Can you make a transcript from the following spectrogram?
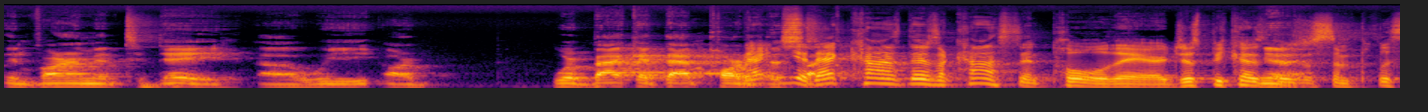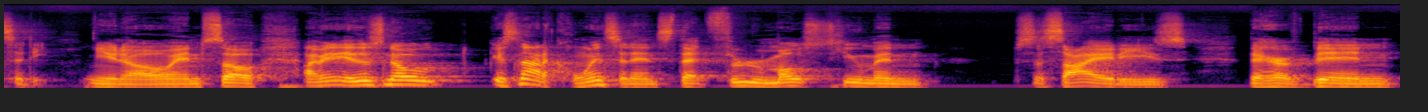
environment today. Uh, we are we're back at that part that, of the yeah. Cycle. That con- there's a constant pull there, just because yeah. there's a simplicity, you know. And so, I mean, there's no. It's not a coincidence that through most human societies there have been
